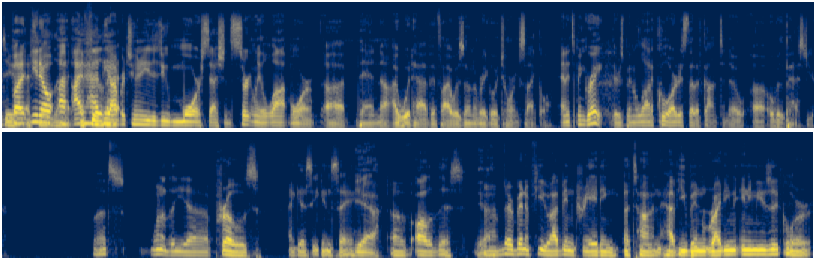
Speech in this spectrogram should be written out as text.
dude, I but you know, I, that. Feel had the that. opportunity to do more sessions, certainly a lot more uh, than uh, I would have if I was on a regular touring cycle, and it's been great. There's been a lot of cool artists that I've gotten to know uh, over the past year. Well, that's one of the uh, pros, I guess you can say, Yeah. of all of this. Yeah. Um, there have been a few. I've been creating a ton. Have you been writing any music or?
